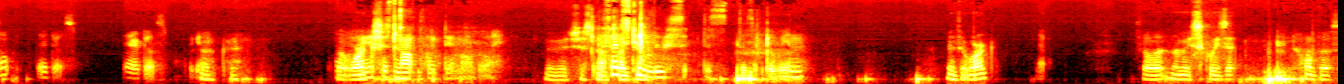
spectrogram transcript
Oh, there it goes. There it goes. Again. Okay. Oh, it works? It's just not plugged in all the way. Maybe it's just If not that's plugged too loose, it just doesn't go in. Does it work? No. So let, let me squeeze it. Hold this.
